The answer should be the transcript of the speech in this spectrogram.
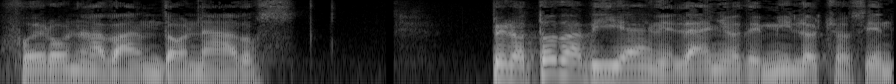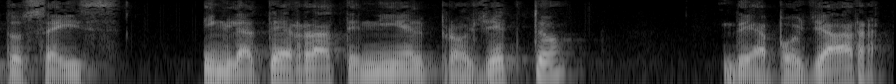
fueron abandonados. Pero todavía en el año de 1806, Inglaterra tenía el proyecto de apoyar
